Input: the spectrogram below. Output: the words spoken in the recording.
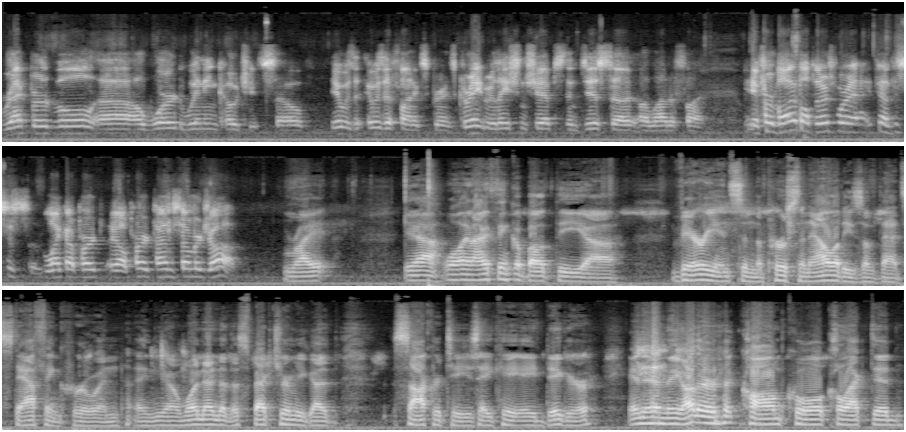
reputable, uh, award-winning coaches. So it was it was a fun experience. Great relationships and just a, a lot of fun. And for volleyball players, where you know, this is like a part a part-time summer job. Right. Yeah. Well, and I think about the uh, variance in the personalities of that staffing crew, and and you know, one end of the spectrum you got Socrates, aka Digger, and then the other calm, cool, collected.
